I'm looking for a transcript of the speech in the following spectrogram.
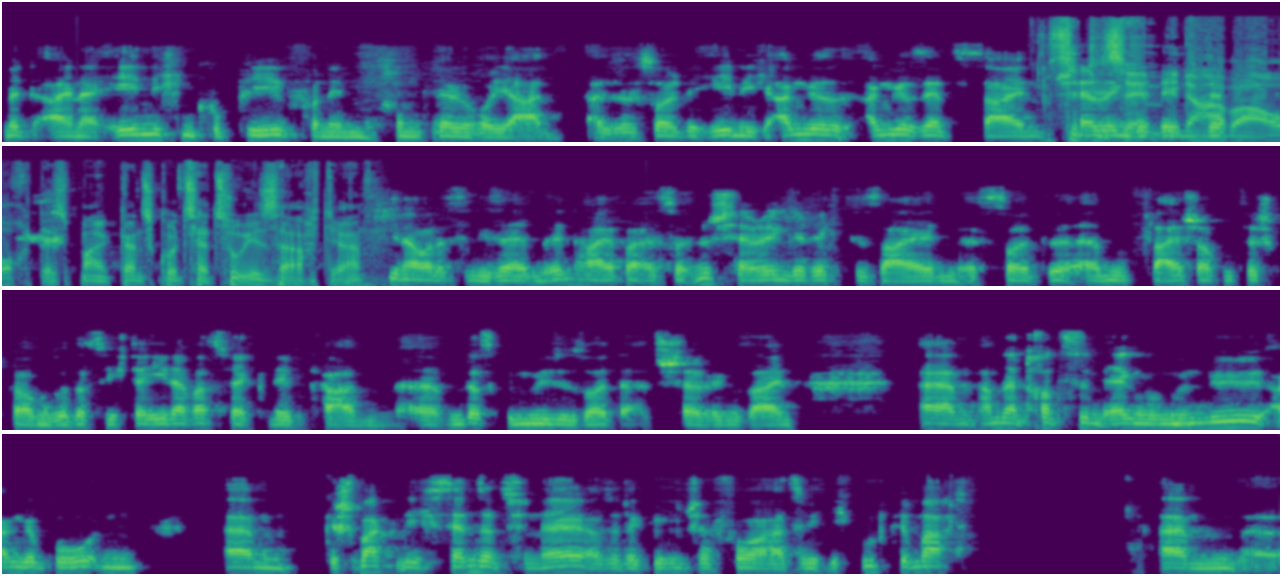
mit einer ähnlichen Kopie von dem vom Grill Royal. Also es sollte ähnlich ange, angesetzt sein. Das sind dieselben Inhaber auch, das mal ganz kurz dazu gesagt, ja. Genau, das sind dieselben Inhaber. Es sollten Sharing-Gerichte sein. Es sollte ähm, Fleisch auf den Tisch kommen, so dass sich da jeder was wegnehmen kann. Ähm, das Gemüse sollte als Sharing sein. Ähm, haben dann trotzdem irgendwo ein Menü angeboten. Ähm, geschmacklich sensationell. Also der Küchenchef vorher hat es wirklich gut gemacht. Ähm, äh,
